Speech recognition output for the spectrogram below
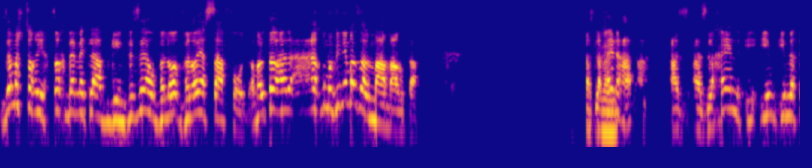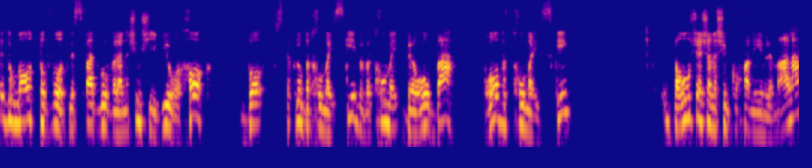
זה מה שצריך, צריך באמת להפגין, וזהו, ולא, ולא יסף עוד, אבל אתה, אנחנו מבינים אז על מה אמרת. אז לכן, אז, אז לכן, אם, אם לתת דוגמאות טובות לשפת גוף ולאנשים שהגיעו רחוק, בואו תסתכלו בתחום העסקי ובתחום, ברובה, רוב התחום העסקי, ברור שיש אנשים כוחניים למעלה,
